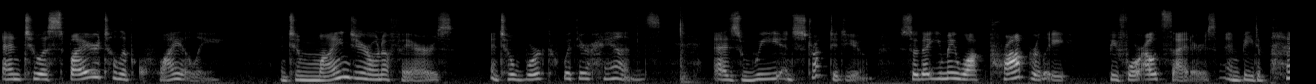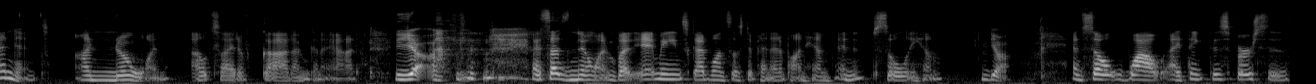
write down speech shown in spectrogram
And to aspire to live quietly, and to mind your own affairs, and to work with your hands, as we instructed you, so that you may walk properly before outsiders and be dependent on no one outside of God, I'm going to add. yeah. It says no one, but it means God wants us dependent upon Him and solely Him. yeah. And so, wow, I think this verse is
